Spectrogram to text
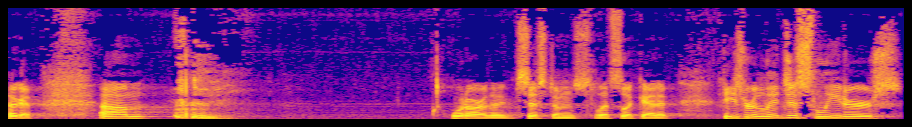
Okay. Um, what are they? Systems. Let's look at it. These religious leaders,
